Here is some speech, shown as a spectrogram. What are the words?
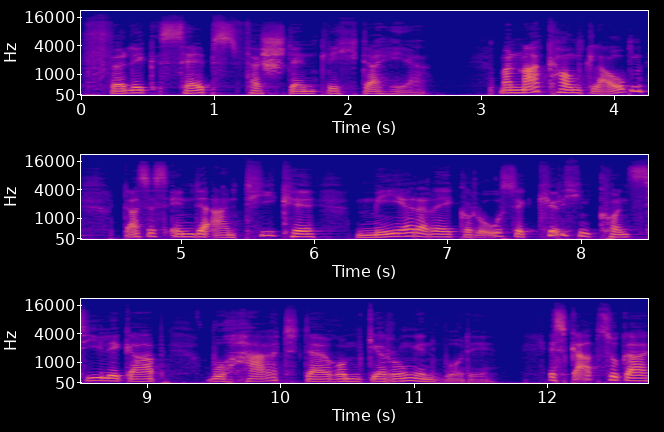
völlig selbstverständlich daher. Man mag kaum glauben, dass es in der Antike mehrere große Kirchenkonzile gab, wo hart darum gerungen wurde. Es gab sogar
